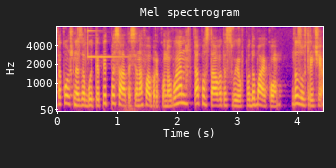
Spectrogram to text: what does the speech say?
Також не забудьте підписатися на фабрику новин та поставити свою вподобайку. До зустрічі!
